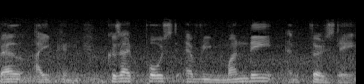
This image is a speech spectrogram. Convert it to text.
bell icon because I post every Monday and Thursday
